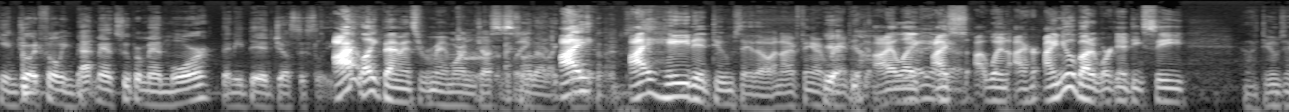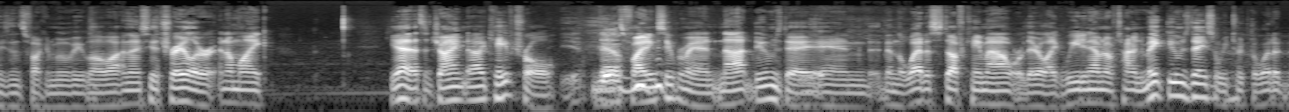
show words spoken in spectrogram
he enjoyed filming Batman Superman more than he did Justice League. I like Batman Superman more than Justice I saw League. that, like, I. I hated Doomsday though, and I think I Yeah. ranted. I like Yeah, yeah, I yeah. s- when I heard, I knew about it working at DC. And like Doomsday's in this fucking movie, blah blah. And then I see the trailer, and I'm like, yeah, that's a giant uh, cave troll Yeah. that's Yeah. fighting Superman, not Doomsday. And then the wettest stuff came out where they're like, we didn't have enough time to make Doomsday, so we took the wetted,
